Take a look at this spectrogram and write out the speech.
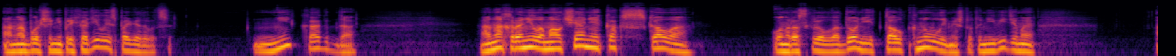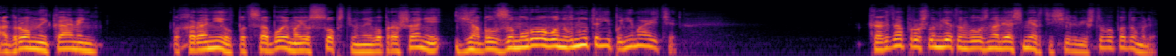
Она больше не приходила исповедоваться? Никогда. Она хранила молчание, как скала. Он раскрыл ладони и толкнул ими что-то невидимое. Огромный камень похоронил под собой мое собственное вопрошание. Я был замурован внутри, понимаете? Когда прошлым летом вы узнали о смерти Сильвии, что вы подумали?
